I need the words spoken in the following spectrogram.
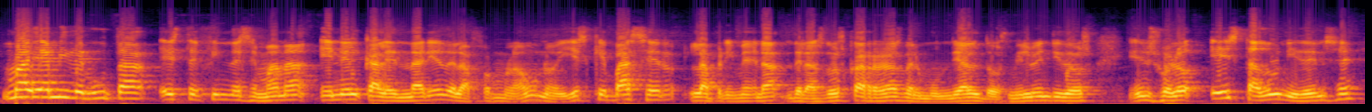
Miami debuta este fin de semana en el calendario de la Fórmula 1 y es que va a ser la primera de las dos carreras del Mundial 2022 en suelo estadounidense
